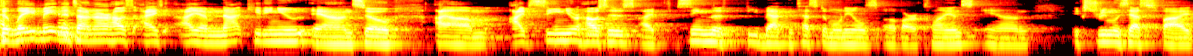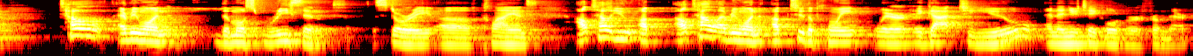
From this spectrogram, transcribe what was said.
delayed maintenance on our house. I I am not kidding you. And so, um, I've seen your houses. I've seen the feedback, the testimonials of our clients, and extremely satisfied. Tell everyone the most recent story of clients. I'll tell you up. I'll tell everyone up to the point where it got to you, and then you take over from there.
